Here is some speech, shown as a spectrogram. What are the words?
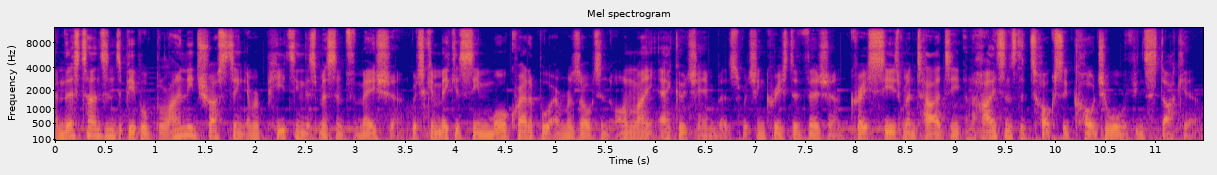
And this turns into people blindly trusting and repeating this misinformation, which can make it seem more credible and result in online echo chambers, which increase division, create siege mentality, and heightens the toxic culture war we've been stuck in.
